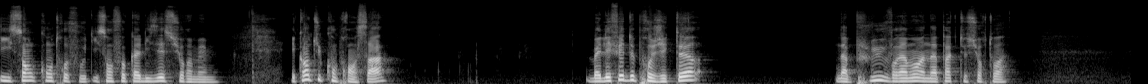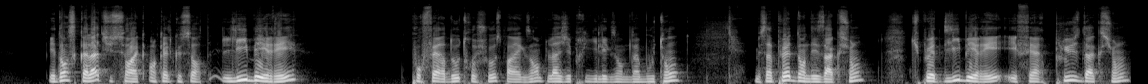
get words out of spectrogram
ils s'en contrefoutent, ils sont focalisés sur eux-mêmes. Et quand tu comprends ça, ben, l'effet de projecteur n'a plus vraiment un impact sur toi. Et dans ce cas-là, tu seras en quelque sorte libéré pour faire d'autres choses. Par exemple, là j'ai pris l'exemple d'un bouton, mais ça peut être dans des actions. Tu peux être libéré et faire plus d'actions,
